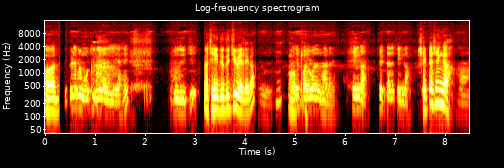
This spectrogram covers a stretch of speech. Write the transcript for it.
अं, इकडे पण मोठी वेल आलेली आहे दुधीची. अच्छा ही दुधीची वेल आहे का? पडवळ झाड आहे. शेंगा शेकटाच्या शेंगा. शेटा शेंगा? हा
